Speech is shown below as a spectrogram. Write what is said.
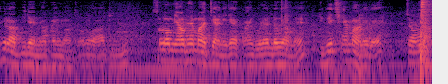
ထည့်လာပြီးတဲ့နောက်ပိုင်းမှာကျွန်တော်တို့ကဒီစလောမြောင်းထဲမှာကြံနေတဲ့ coin ကိုလည်းလုံးရမယ်ဒီဘက်ချမ်းမှာလည်းပဲကျွန်တော်တို့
